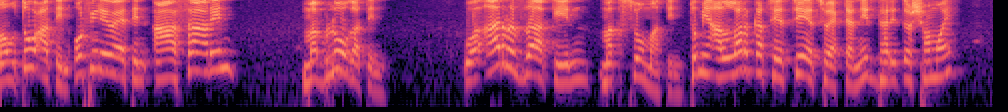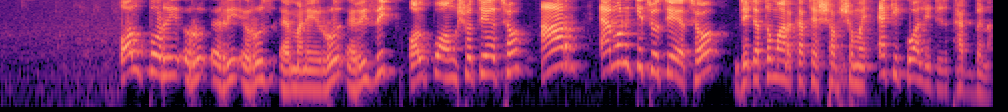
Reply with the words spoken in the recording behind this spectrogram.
মৌতো আতিন ও ওফিরেওয়াতিন আসারিন মাবলুগাতিন ও আর আরজাকিন মাকসুমাতিন তুমি আল্লাহর কাছে চেয়েছো একটা নির্ধারিত সময়, অল্প মানে রিজিক অল্প অংশ চেয়েছ, আর এমন কিছু চেয়েছ যেটা তোমার কাছে সবসময় একই কোয়ালিটির থাকবে না।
